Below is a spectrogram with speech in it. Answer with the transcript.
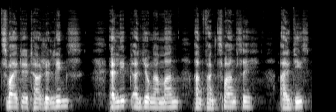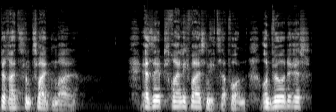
zweite Etage links, erlebt ein junger Mann, Anfang 20, all dies bereits zum zweiten Mal. Er selbst freilich weiß nichts davon und würde es,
